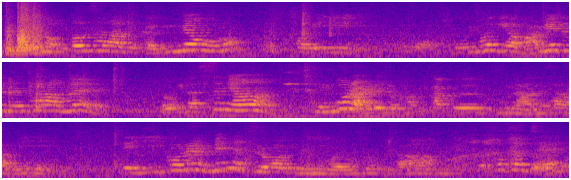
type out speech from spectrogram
저희는 어떤 사람일까 익명으로 저희 우석이가 마음에 드는 사람을 여기다 쓰면 정보를 알려줘 각각 그 분을 아는 사람이. 근데 이거를 맨날 들어가게 되는 거예요 우석이가. 첫 번째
